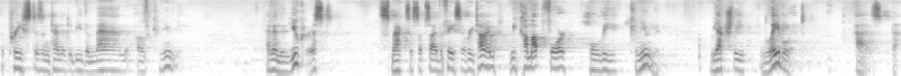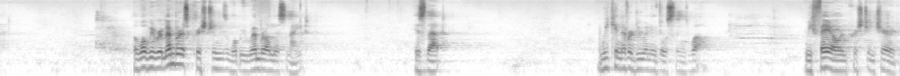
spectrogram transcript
The priest is intended to be the man of communion. And in the Eucharist, smacks us upside the face every time, we come up for Holy Communion. We actually label it as that. But what we remember as Christians, what we remember on this night, is that we can never do any of those things well. We fail in Christian charity.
